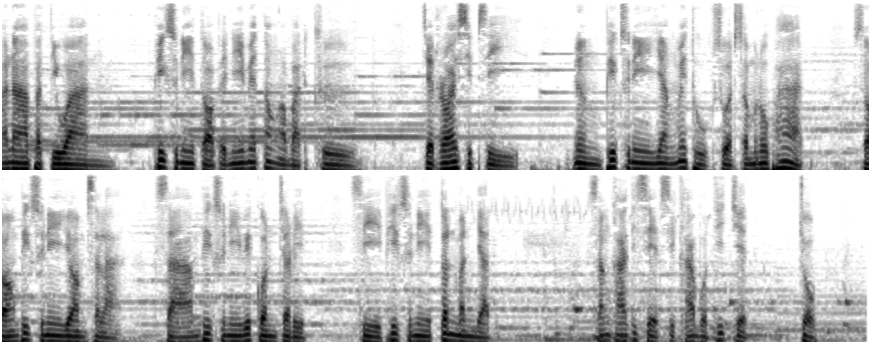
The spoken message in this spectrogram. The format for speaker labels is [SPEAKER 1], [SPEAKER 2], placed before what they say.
[SPEAKER 1] อนาปฏิวานภิกษุณีต่อไปนี้ไม่ต้องอบัตคือ 714 1. ภิกษุณียังไม่ถูกสวดสมนุภาพ 2. ภิกษุณียอมสละ 3. ภิกษุณีวิกลจริต 4. ภิกษุณีต้นบัญญัติ สังฆาทิเศษสิกขาบทที่ 7 จบ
